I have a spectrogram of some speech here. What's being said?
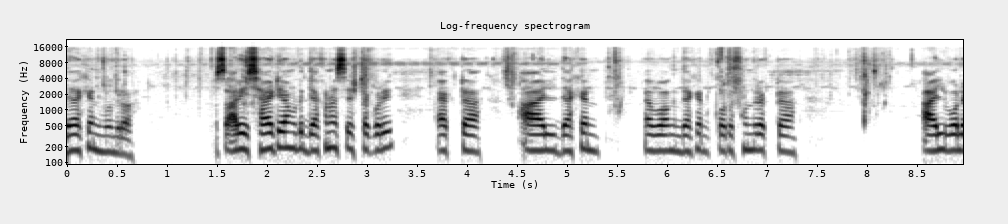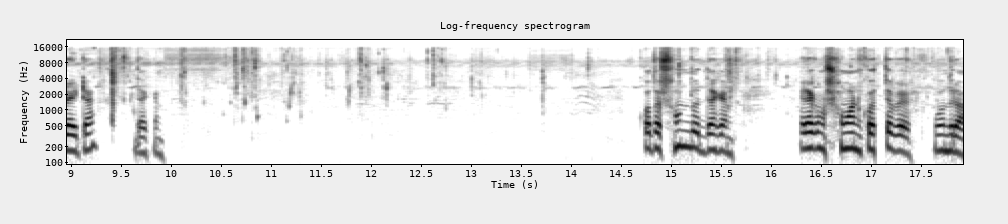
দেখেন বন্ধুরা চারি সাইডে আমরা একটু দেখানোর চেষ্টা করি। একটা আইল দেখেন এবং দেখেন কত সুন্দর একটা আইল বলে এটা, দেখেন। কত সুন্দর দেখেন, এরকম সমান করতে হবে বন্ধুরা।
